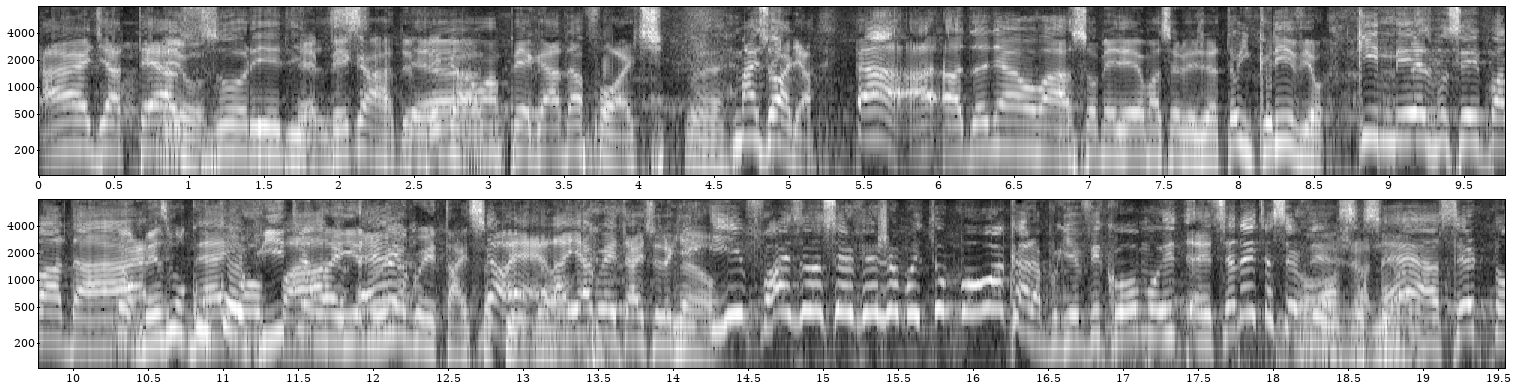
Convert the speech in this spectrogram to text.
Arde até Meu, as orelhas. é pegado, é É pegado. uma pegada forte. É. Mas olha, a, a, Dani é uma sommelier, uma cervejeira tão incrível que mesmo sem paladar... Não, mesmo com né, Covid, ela ia- não é- ia aguentar isso não, aqui, é, Ela não. ia aguentar isso daqui. Não. E faz uma cerveja muito boa, cara, porque ficou muito excelente a cerveja, Nossa né? Senhora. Acertou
